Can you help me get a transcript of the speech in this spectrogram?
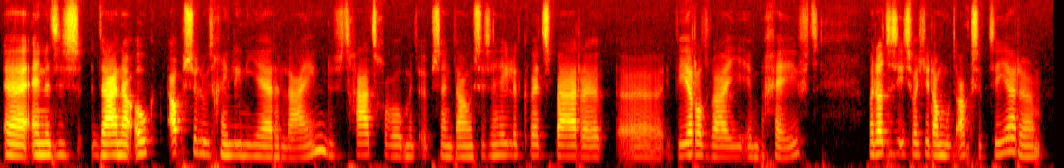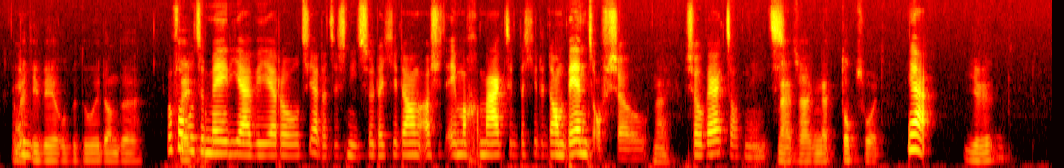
Eh, en het is daarna ook absoluut geen lineaire lijn. Dus het gaat gewoon met ups en downs. Het is een hele kwetsbare eh, wereld waar je je in begeeft. Maar dat is iets wat je dan moet accepteren. En En- met die wereld bedoel je dan de... Bijvoorbeeld de mediawereld. Ja, dat is niet zo dat je dan, als je het eenmaal gemaakt hebt, dat je er dan bent of zo. Nee. Zo werkt dat niet. Nee, het is eigenlijk net topsoort. Ja, Je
